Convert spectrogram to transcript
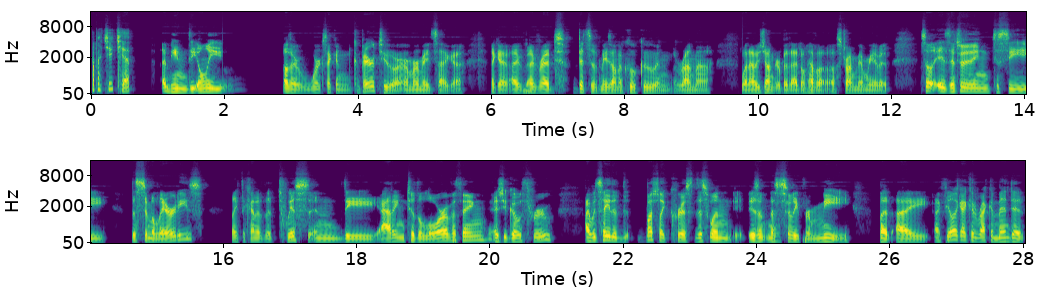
How about you, Chip? I mean, the only other works I can compare it to are, are Mermaid Saga. Like I, have. I've read bits of Maison Ikkoku and Ranma when I was younger, but I don't have a, a strong memory of it. So it's interesting to see the similarities, like the kind of the twists and the adding to the lore of a thing as you go through. I would say that much like Chris, this one isn't necessarily for me, but I I feel like I could recommend it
